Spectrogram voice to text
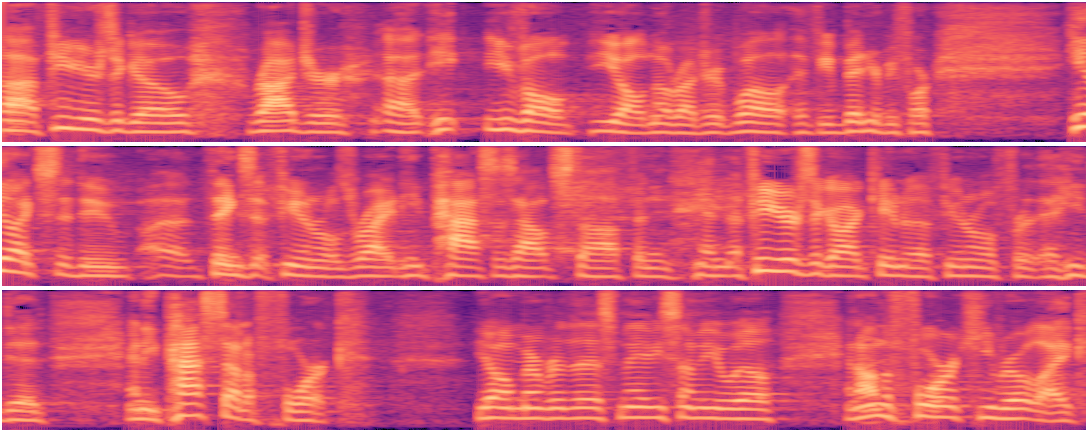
Uh, a few years ago, Roger, uh, he, you've all, you all know Roger well if you've been here before. He likes to do uh, things at funerals, right? And he passes out stuff. And, and a few years ago, I came to a funeral for, that he did, and he passed out a fork. Y'all remember this? Maybe some of you will. And on the fork, he wrote like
